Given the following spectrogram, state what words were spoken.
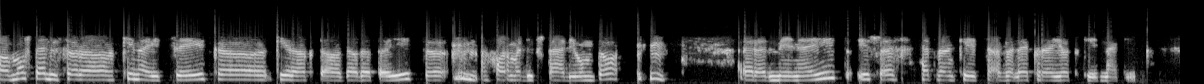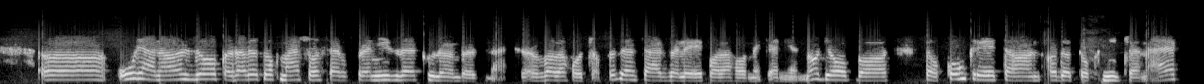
a most először a kínai cég kirakta az adatait a harmadik stádiumtól, eredményeit, és ez 72%-ra jött ki nekik. Ugyanazok az adatok más országokra nézve különböznek. Valahol csak 50 százalék, valahol még ennél nagyobb, szóval konkrétan adatok nincsenek,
